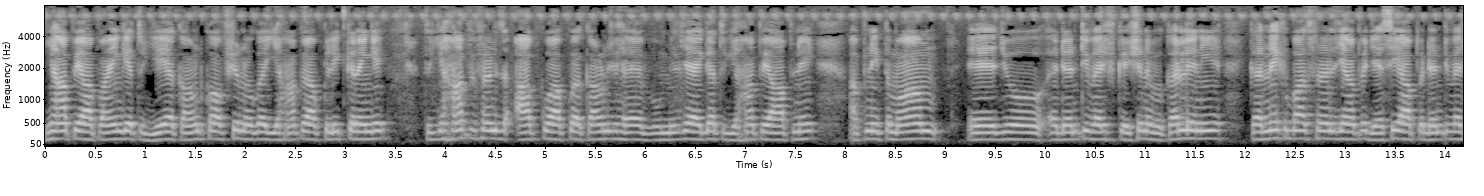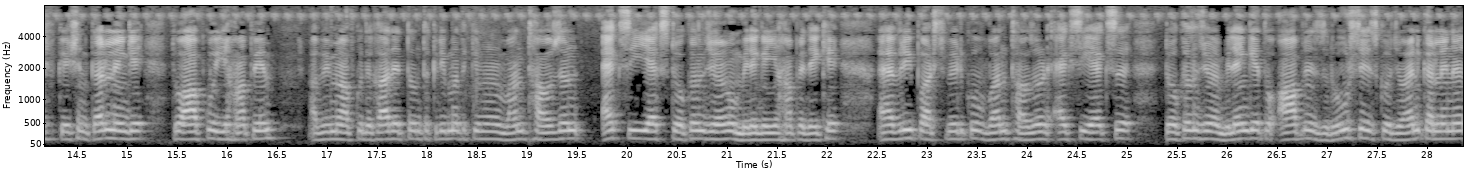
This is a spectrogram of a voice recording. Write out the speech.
یہاں پہ آپ آئیں گے تو یہ اکاؤنٹ کا آپشن ہوگا یہاں پہ آپ کلک کریں گے تو یہاں پہ فرینڈز آپ کو آپ کا اکاؤنٹ جو ہے وہ مل جائے گا تو یہاں پہ آپ نے اپنی تمام جو ایڈنٹی ویریفیکیشن ہے وہ کر لینی ہے۔ کرنے کے بعد فرینڈز یہاں پہ جیسے ہی آپ ایڈنٹی ویریفیکیشن کر لیں گے تو آپ کو یہاں پہ ابھی میں آپ کو دکھا دیتا ہوں، تقریباً تقریباً one thousand X E X token جو ہے وہ ملیں گے یہاں پہ دیکھیں۔ ایوری پارٹیسپیٹ کو one thousand X E X token جو ہے ملیں گے، تو آپ نے ضرور سے اس کو جوائن کر لینا ہے۔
